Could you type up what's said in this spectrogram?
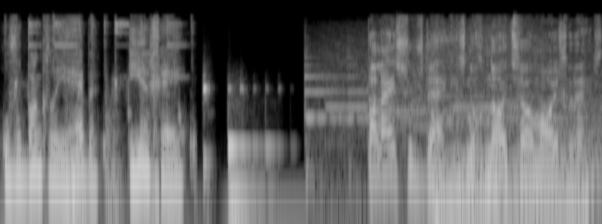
Hoeveel bank wil je hebben? ING. Paleis Soesdijk is nog nooit zo mooi geweest.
